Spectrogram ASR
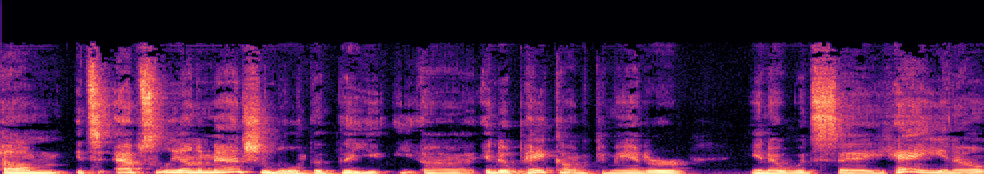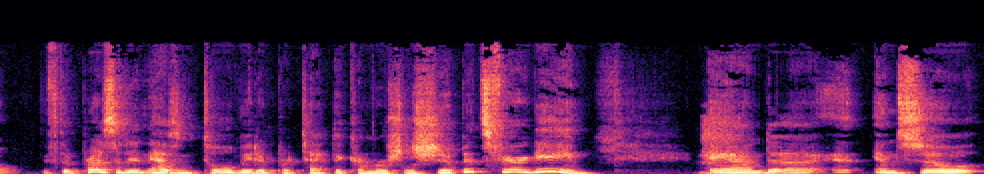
um, it's absolutely unimaginable that the uh, Indo-PACOM commander, you know, would say, "Hey, you know, if the president hasn't told me to protect a commercial ship, it's fair game." And uh, and so,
